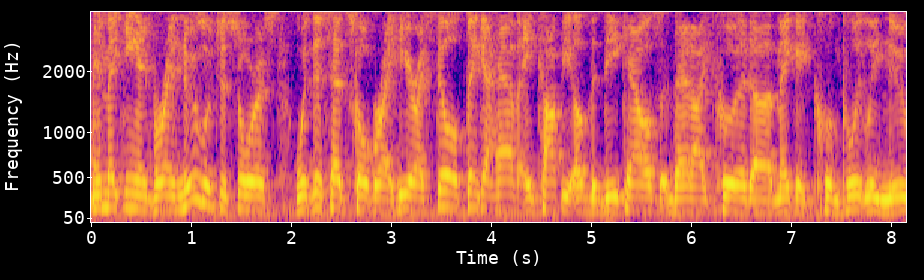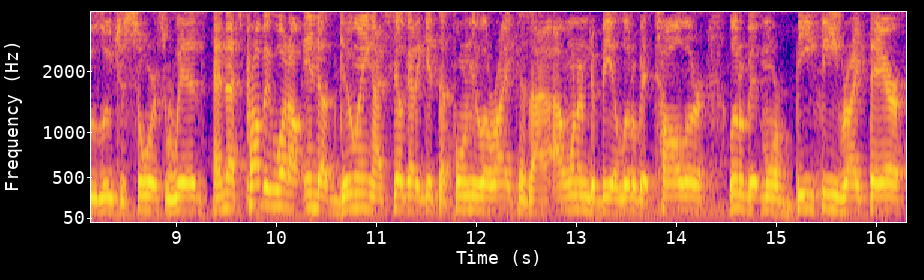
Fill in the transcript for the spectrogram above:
and making a brand new Luchasaurus with this head sculpt right here. I still think I have a copy of the decals that I could uh, make a completely new Luchasaurus with, and that's probably what I'll end up doing. I still got to get the formula right because I, I want him to be a little bit bit taller, a little bit more beefy right there,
